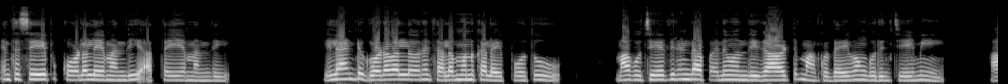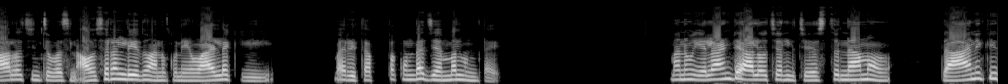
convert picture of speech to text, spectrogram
ఎంతసేపు కోడలేమంది అత్తయ్యేమంది? ఇలాంటి గొడవల్లోనే తలమునకలైపోతూ మాకు చేతి నిండా పని ఉంది కాబట్టి మాకు దైవం గురించి ఏమీ ఆలోచించవలసిన అవసరం లేదు అనుకునే వాళ్ళకి మరి తప్పకుండా జన్మలు ఉంటాయి మనం ఎలాంటి ఆలోచనలు చేస్తున్నామో దానికి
